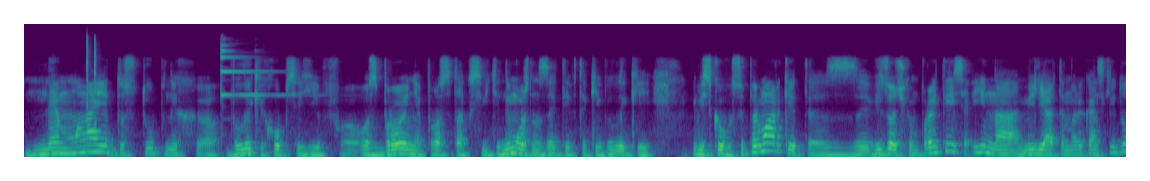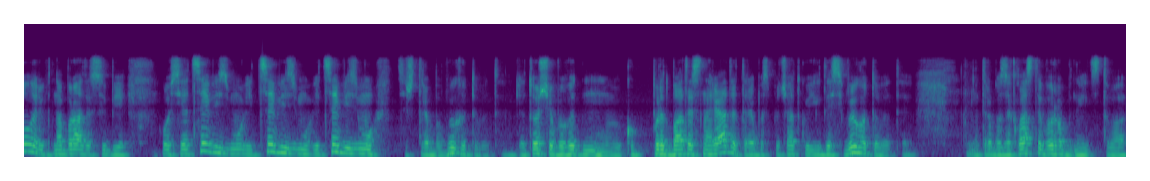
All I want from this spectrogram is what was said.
Немає доступних е, великих обсягів е, озброєння просто так в світі. Не можна зайти в такий великий військовий супермаркет е, з візочком пройтися і на мільярд американських доларів набрати собі: ось я це візьму, і це візьму, і це візьму. Це ж треба виготовити. Для того, щоб ну, придбати снаряди, треба спочатку їх десь виготовити. Треба закласти виробництво,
